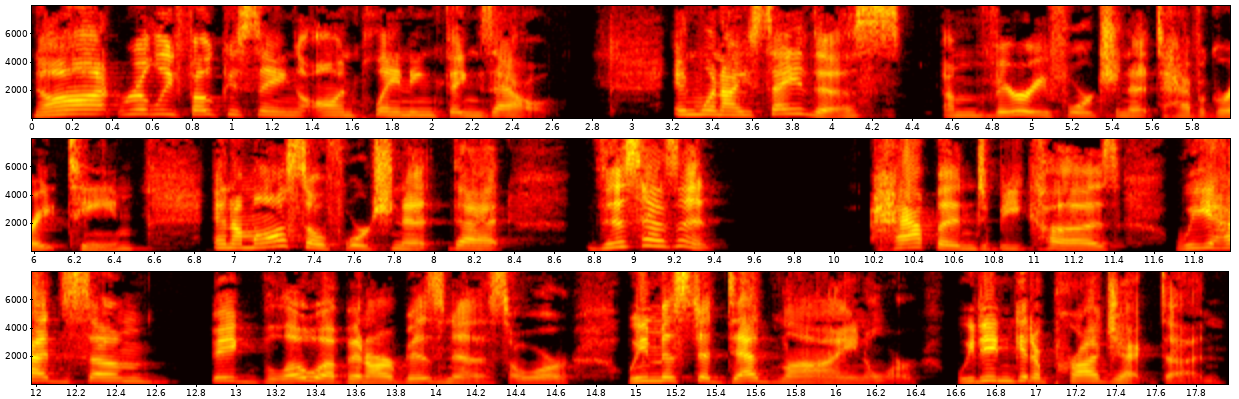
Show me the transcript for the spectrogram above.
not really focusing on planning things out. And when I say this, I'm very fortunate to have a great team. And I'm also fortunate that this hasn't happened because we had some big blow up in our business or we missed a deadline or we didn't get a project done.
